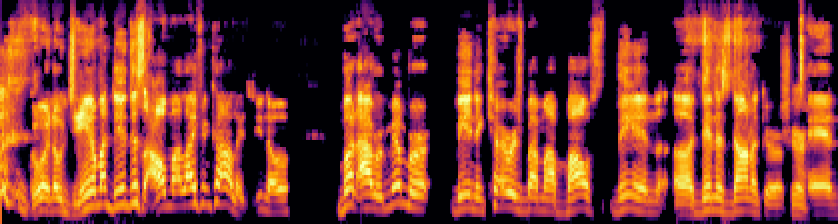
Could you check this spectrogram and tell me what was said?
going no gym. I did this all my life in college. You know, but I remember being encouraged by my boss then, uh, Dennis Donaker, sure. and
